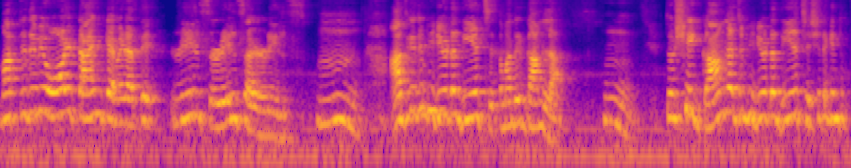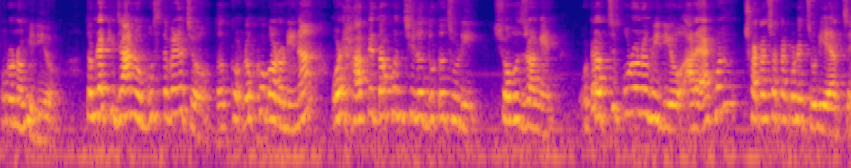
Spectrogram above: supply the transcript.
মাতৃদেবী অল টাইম ক্যামেরাতে রিলস রিলস আর রিলস হুম, আজকে যে ভিডিওটা দিয়েছে তোমাদের গামলা হুম, তো সেই গামলা যে ভিডিওটা দিয়েছে সেটা কিন্তু পুরনো ভিডিও তোমরা কি জানো, বুঝতে পেরেছ? তো লক্ষ্য করনি না? ওর হাতে তখন ছিল দুটো চুড়ি, সবুজ রঙের। ওটা হচ্ছে পুরনো ভিডিও আর এখন ছটা ছটা করে চুড়ি আছে।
